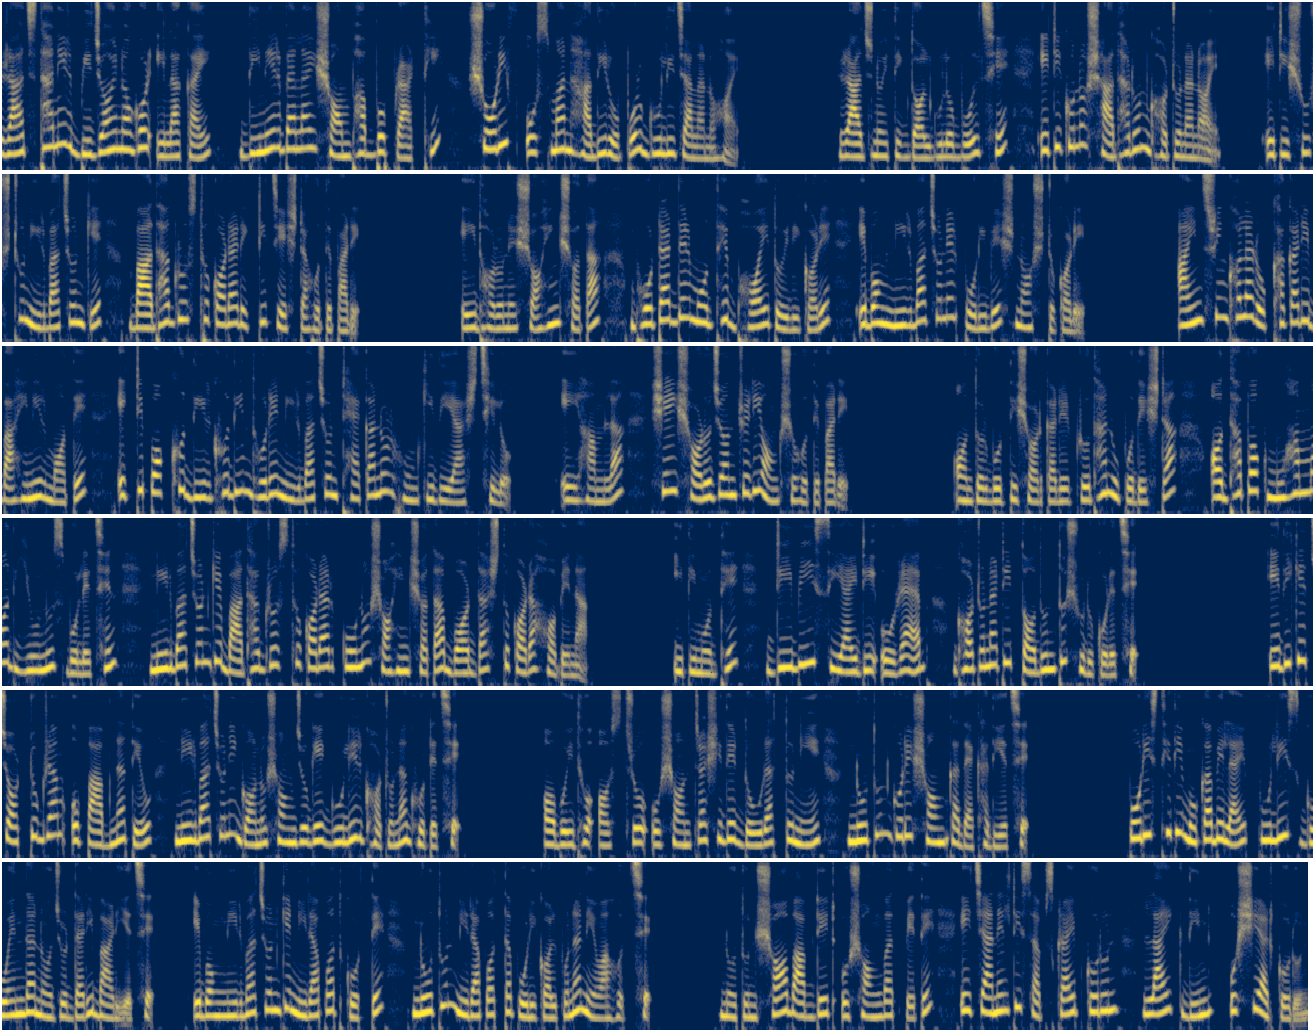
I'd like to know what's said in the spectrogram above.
রাজধানীর বিজয়নগর এলাকায় দিনের বেলায় সম্ভাব্য প্রার্থী শরীফ ওসমান হাদির ওপর গুলি চালানো হয়। রাজনৈতিক দলগুলো বলছে, এটি কোনো সাধারণ ঘটনা নয়। এটি সুষ্ঠু নির্বাচনকে বাধাগ্রস্ত করার একটি চেষ্টা হতে পারে। এই ধরনের সহিংসতা ভোটারদের মধ্যে ভয় তৈরি করে এবং নির্বাচনের পরিবেশ নষ্ট করে। আইনশৃঙ্খলা রক্ষাকারী বাহিনীর মতে, একটি পক্ষ দীর্ঘদিন ধরে নির্বাচন ঠেকানোর হুমকি দিয়ে আসছিল। এই হামলা সেই ষড়যন্ত্রেরই অংশ হতে পারে। অন্তর্বর্তী সরকারের প্রধান উপদেষ্টা অধ্যাপক মুহাম্মদ ইউনুস বলেছেন, নির্বাচনকে বাধাগ্রস্ত করার কোনো সহিংসতা বরদাস্ত করা হবে না। ইতিমধ্যে ডিবি, সিআইডি ও র্যাব ঘটনাটির তদন্ত শুরু করেছে। এদিকে চট্টগ্রাম ও পাবনাতেও নির্বাচনী গণসংযোগে গুলির ঘটনা ঘটেছে। অবৈধ অস্ত্র ও সন্ত্রাসীদের দৌরাত্ম্য নিয়ে নতুন করে শঙ্কা দেখা দিয়েছে। পরিস্থিতি মোকাবেলায় পুলিশ গোয়েন্দা নজরদারি বাড়িয়েছে এবং নির্বাচনকে নিরাপদ করতে নতুন নিরাপত্তা পরিকল্পনা নেওয়া হচ্ছে। নতুন সব আপডেট ও সংবাদ পেতে এই চ্যানেলটি সাবস্ক্রাইব করুন, লাইক দিন ও শেয়ার করুন।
